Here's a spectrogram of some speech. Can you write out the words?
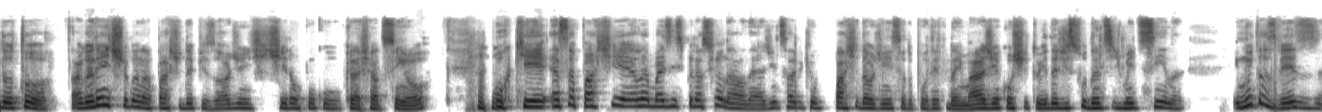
Doutor, agora a gente chegou na parte do episódio, a gente tira um pouco o crachá do senhor, porque essa parte ela é mais inspiracional, né? A gente sabe que parte da audiência do Por Dentro da Imagem é constituída de estudantes de medicina. E muitas vezes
